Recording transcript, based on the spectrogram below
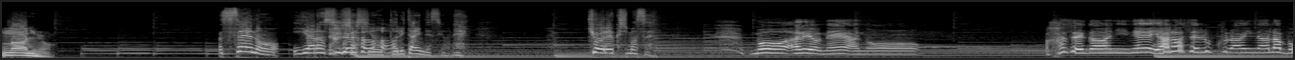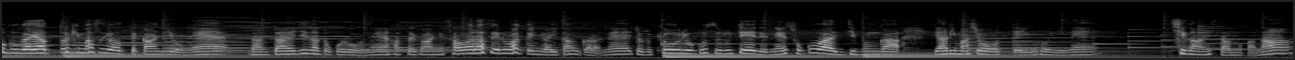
何を？性のいやらしい写真を撮りたいんですよね 協力しますもうあれよね、あのー長谷川にね、やらせるくらいなら僕がやっときますよって感じよね。大事なところをね、長谷川に触らせるわけにはいかんからね、ちょっと協力する体でね、そこは自分がやりましょうっていう風にね、志願したのかな。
